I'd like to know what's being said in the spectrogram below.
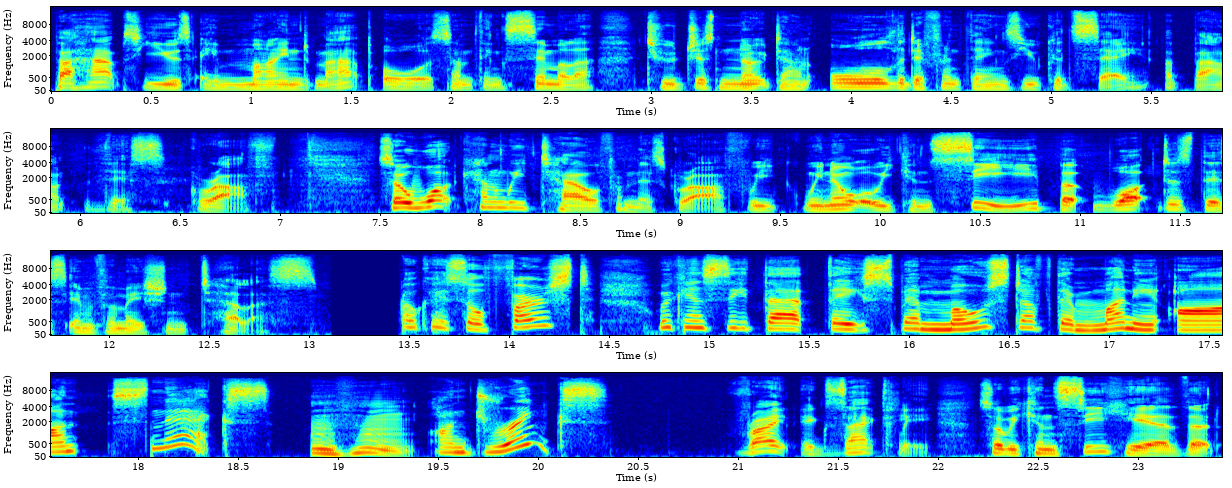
perhaps use a mind map or something similar to just note down all the different things you could say about this graph. So, what can we tell from this graph? We, we know what we can see, but what does this information tell us? Okay, so first, we can see that they spend most of their money on snacks, mm -hmm. on drinks. Right, exactly. So we can see here that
